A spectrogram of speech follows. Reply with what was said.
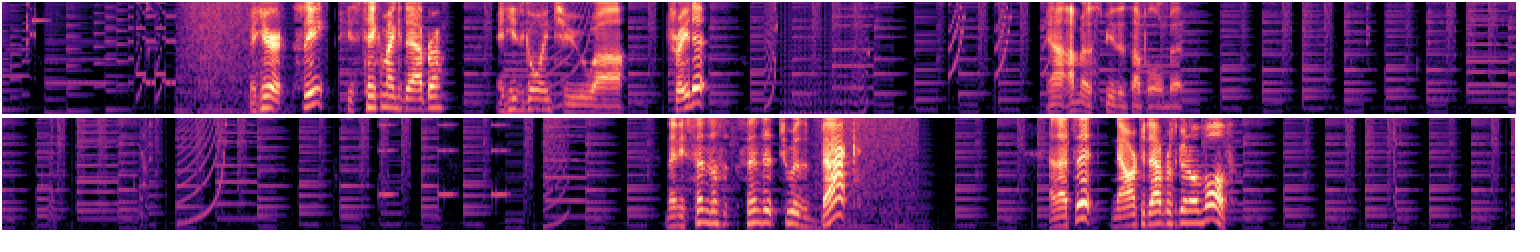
But here, see? He's taking my Kadabra, and he's going to uh, trade it. Yeah, I'm going to speed this up a little bit. Then he sends us sends it to his back. And that's it. Now our Kadabra's going to evolve.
